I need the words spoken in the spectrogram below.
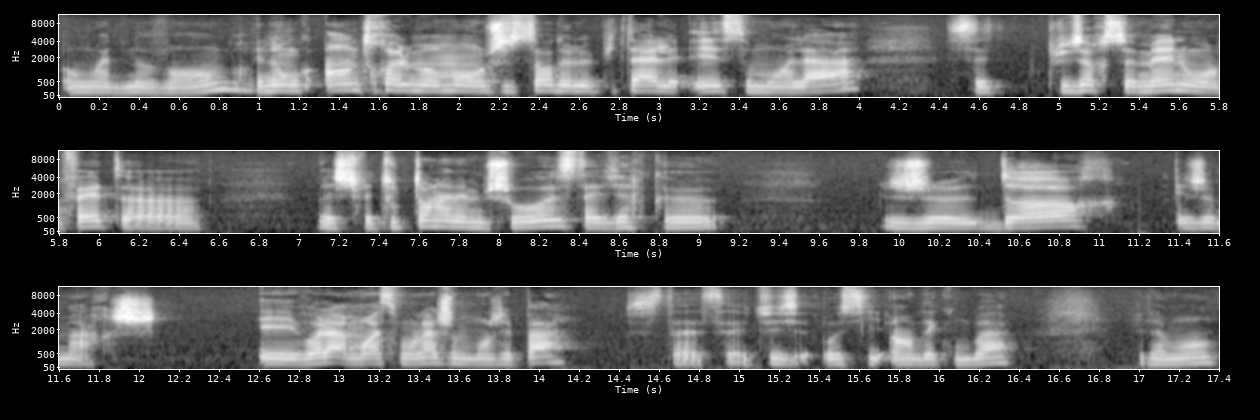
au mois de novembre. Et donc, entre le moment où je sors de l'hôpital et ce mois-là, c'est plusieurs semaines où, en fait, euh, ben, je fais tout le temps la même chose. C'est-à-dire que je dors et je marche. Et voilà, moi, à ce moment-là, je ne mangeais pas. C'était aussi un des combats, évidemment.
